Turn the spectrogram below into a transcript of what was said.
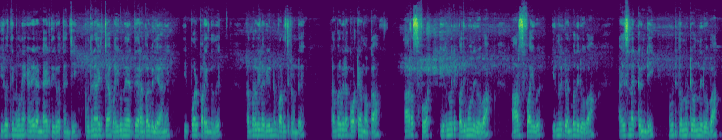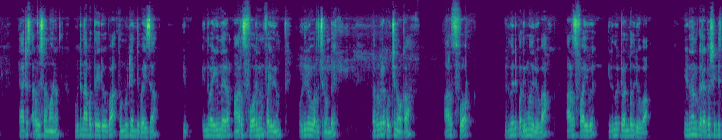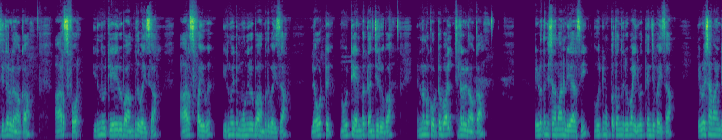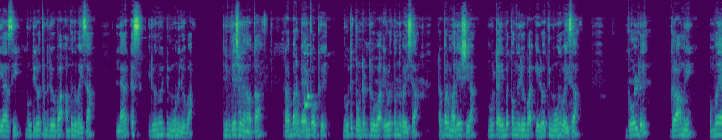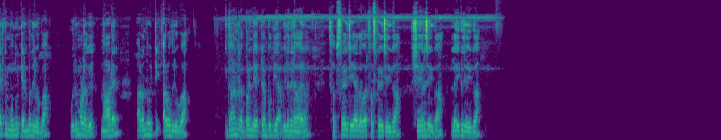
ഇരുപത്തി മൂന്ന് ഏഴ് രണ്ടായിരത്തി ഇരുപത്തഞ്ച് ബുധനാഴ്ച വൈകുന്നേരത്തെ റബ്ബർ വിലയാണ് ഇപ്പോൾ പറയുന്നത്. റബ്ബർ വില വീണ്ടും വർദ്ധിച്ചിട്ടുണ്ട്. റബ്ബർ വില കോട്ടയം നോക്കാം. ആർ എസ് ഫോർ ഇരുന്നൂറ്റി പതിമൂന്ന് രൂപ ആർ എസ് ഫൈവ് ഇരുന്നൂറ്റി ഒൻപത് രൂപ ഐസ്നെറ്റ് ട്വന്റി നൂറ്റി തൊണ്ണൂറ്റി ഒന്ന് രൂപ ലാറ്റസ് അറുപത് ശതമാനം നൂറ്റി നാൽപ്പത്തേഴ് രൂപ തൊണ്ണൂറ്റഞ്ച് പൈസ. ഇന്ന് വൈകുന്നേരം ആർ എസ് ഫോറിനും ഫൈവിനും ഒരു രൂപ വർദ്ധിച്ചിട്ടുണ്ട്. റബ്ബർ വില കൊച്ചി നോക്കാം. ആർ എസ് ഫോർ ഇരുന്നൂറ്റി പതിമൂന്ന് രൂപ ആർ എസ് ഫൈവ് ഇരുന്നൂറ്റി ഒൻപത് രൂപ. ഇനി നമുക്ക് റബ്ബർ ഷീറ്റ് ചില്ലറുകൾ നോക്കാം. ആർ എസ് ഫോർ ഇരുന്നൂറ്റി ഏഴ് രൂപ അമ്പത് പൈസ. ആർ എസ് ഫൈവ് ഇരുന്നൂറ്റി മൂന്ന് രൂപ അമ്പത് പൈസ. ലോട്ട് നൂറ്റി എൺപത്തഞ്ച് രൂപ. ഇനി നമുക്ക് ഒട്ടുപാൽ ചില്ലറുകൾ നോക്കാം. എഴുപത്തഞ്ച് ശതമാനം ഡി ആർ സി നൂറ്റി മുപ്പത്തൊന്ന് രൂപ ഇരുപത്തിയഞ്ച് പൈസ. എഴുപത് ശതമാനം ഡി ആർ സി നൂറ്റി ഇരുപത്തിരണ്ട് രൂപ അമ്പത് പൈസ. ലാക്ടസ് ഇരുന്നൂറ്റി മൂന്ന് രൂപ. ഇനി വിദേശ വില നോക്കാം. റബ്ബർ ബാങ്കോക്ക് നൂറ്റി തൊണ്ണൂറ്റി രൂപ എഴുപത്തൊന്ന് പൈസ. റബ്ബർ മലേഷ്യ നൂറ്റി അമ്പത്തൊന്ന് രൂപ എഴുപത്തി മൂന്ന് പൈസ. ഗോൾഡ് ഗ്രാമിന് ഒമ്പതിനായിരത്തി മുന്നൂറ്റി അൻപത് രൂപ. കുരുമുളക് നാടൻ അറുന്നൂറ്റി അറുപത് രൂപ. ഇതാണ് റബ്ബറിന്റെ ഏറ്റവും പുതിയ വില നിലവാരം സബ്സ്ക്രൈബ് ചെയ്യാത്തവർ സബ്സ്ക്രൈബ് ചെയ്യുക ഷെയർ ചെയ്യുക ലൈക്ക് ചെയ്യുക.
